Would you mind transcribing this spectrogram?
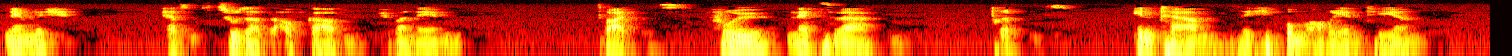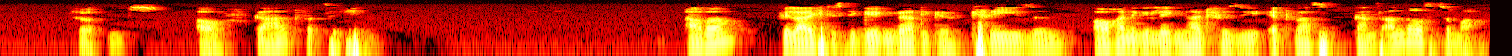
nämlich erstens Zusatzaufgaben übernehmen, zweitens früh Netzwerken, drittens intern sich umorientieren, viertens auf Gehalt verzichten. Aber vielleicht ist die gegenwärtige Krise auch eine Gelegenheit für Sie, etwas ganz anderes zu machen.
